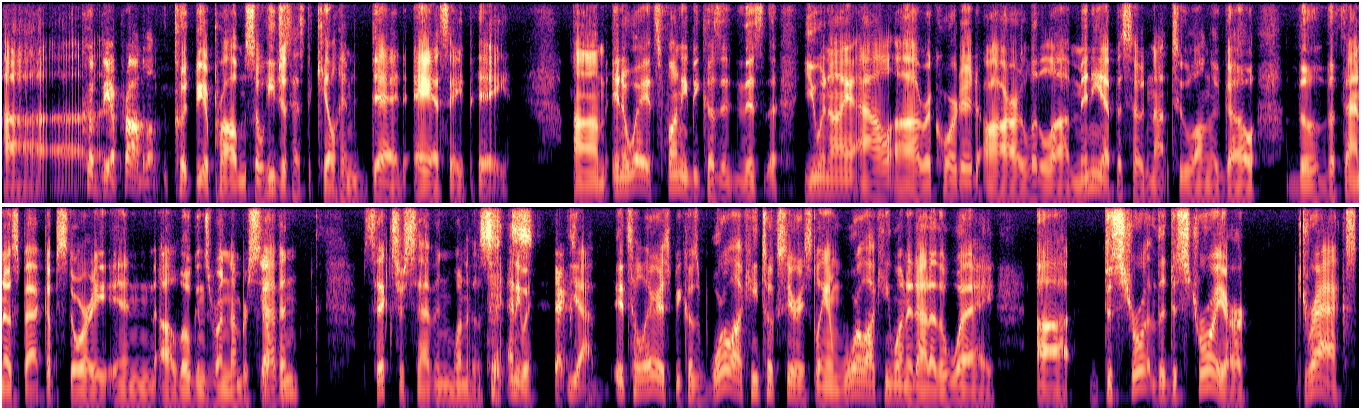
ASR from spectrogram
uh Could be a problem. could be a problem so he just has to kill him dead asap um, in a way, it's funny because it, this uh, you and I, Al, uh, recorded our little uh, mini episode not too long ago, the the Thanos backup story in uh, Logan's Run number seven, six or seven, one of those. Six. Anyway, Six. yeah, it's hilarious because Warlock he took seriously, and Warlock he wanted out of the way. Uh, destroy the Destroyer, Drax,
